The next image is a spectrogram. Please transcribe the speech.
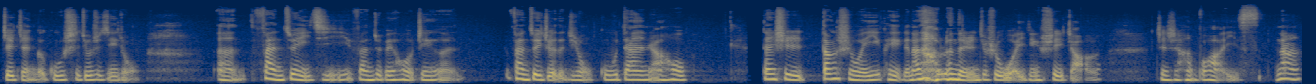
这整个故事，就是这种嗯犯罪以及犯罪背后这个犯罪者的这种孤单，然后。但是当时唯一可以跟他 讨论的人就是我已经睡着了，真是很不好意思。那，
